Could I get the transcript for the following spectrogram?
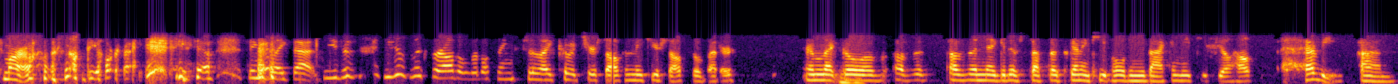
tomorrow and I'll be all right. you know, things like that. So you just you just look for all the little things to like coach yourself and make yourself feel better. And let go mm-hmm. of, of the of the negative stuff that's gonna keep holding you back and make you feel health heavy. Um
